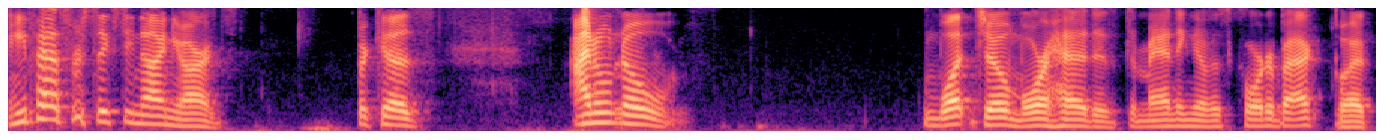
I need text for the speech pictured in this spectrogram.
He passed for 69 yards because I don't know what Joe Moorhead is demanding of his quarterback, but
